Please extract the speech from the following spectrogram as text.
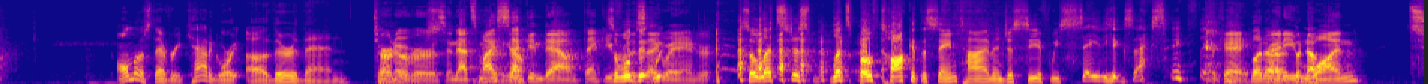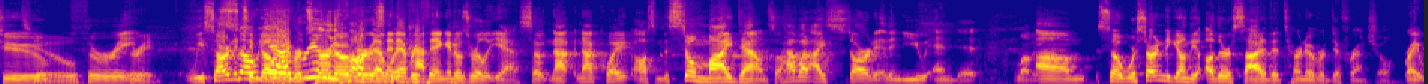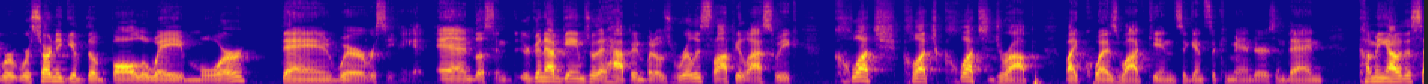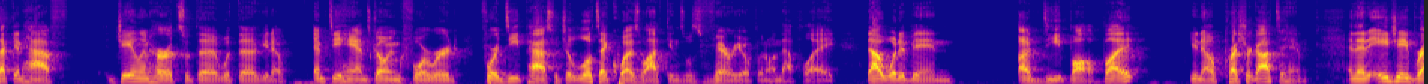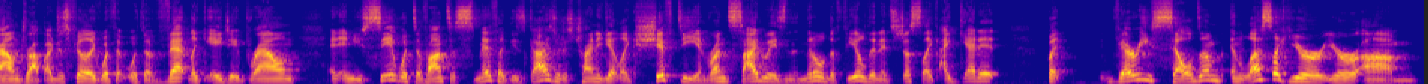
almost every category other than Turnovers, and that's my you go. second down. Thank you So for we'll the do- segue, we- Andrew. So let's just let's both talk at the same time and just see if we say the exact same thing. okay, but uh, ready? but no. One, two, Two, three. three. We started So, to go yeah, over really turnovers and everything, and it was really yeah. So not not quite awesome. This is still my down. So how about I start it and then you end it? Love it. Um, so we're starting to get on the other side of the turnover differential, right? We're, we're starting to give the ball away more than we're receiving it. And listen, you're going to have games where that happened, but it was really sloppy last week. Clutch, clutch, clutch drop by Quez Watkins against the Commanders, and then coming out of the second half, Jalen Hurts with the with the you know empty hands going forward for a deep pass, which it looked like Quez Watkins was very open on that play. That would have been a deep ball, but you know, pressure got to him. And then AJ Brown drop. I just feel like with a, with a vet like AJ Brown, and, and you see it with Devonta Smith, like these guys are just trying to get like shifty and run sideways in the middle of the field, and it's just like I get it, but very seldom, unless like you're you're um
